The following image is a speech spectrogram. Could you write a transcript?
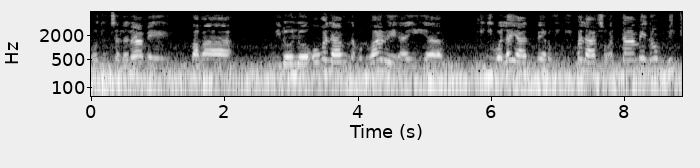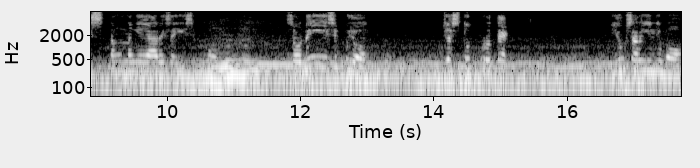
o dun sa lalaki. Baka niloloko ka lang na kunwari ay uh, hiniwalayan pero hindi pala. So ang dami no, mix ng nangyayari sa isip mo. So naiisip mo 'yon just to protect yung sarili mo.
